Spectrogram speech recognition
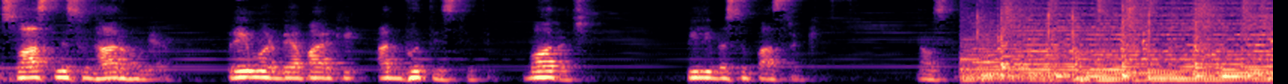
स्वास्थ्य में सुधार हो गया। प्रेम और व्यापार की अद्भुत स्थिति। बहुत अच्छी। पीली वस्तु पास रखिए। नमस्कार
